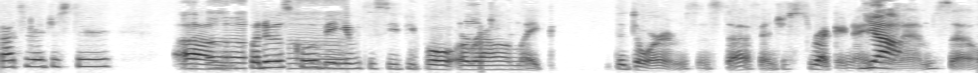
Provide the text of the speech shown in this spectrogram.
got to register. Um, but it was cool being Uh. able to see people around like the dorms and stuff and just recognizing Yeah. them. So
